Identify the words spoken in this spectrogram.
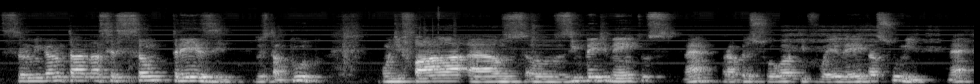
se eu não me engano, está na seção 13 do Estatuto, onde fala é, os, os impedimentos né, para a pessoa que foi eleita assumir. Né?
